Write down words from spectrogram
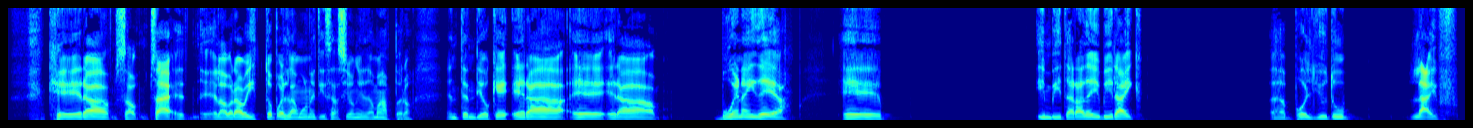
que era, o sea, él habrá visto pues la monetización y demás, pero entendió que era, eh, era buena idea eh, invitar a David Icke por YouTube Live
